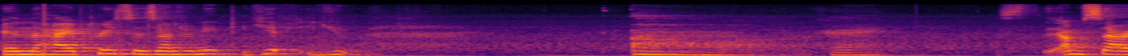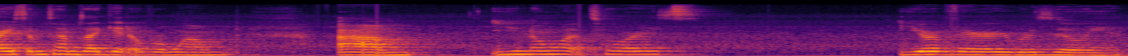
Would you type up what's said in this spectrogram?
And the High Priestess underneath. You... you oh, okay. I'm sorry. Sometimes I get overwhelmed. Um, you know what, Taurus? You're very resilient.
